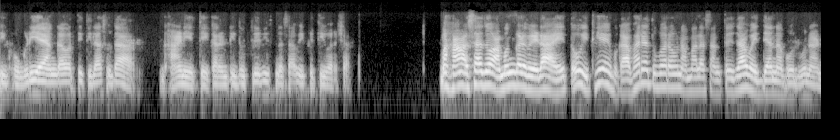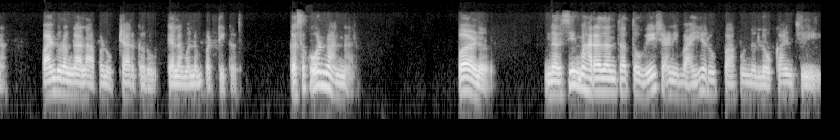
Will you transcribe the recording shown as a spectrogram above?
ती घोंगडी आहे अंगावरती तिला सुद्धा घाण येते कारण ती धुतलेलीच नसावी किती वर्षात. मग हा असा जो अमंगळ वेडा आहे तो इथे गाभाऱ्यात उभा राहून आम्हाला सांगतोय जा वैद्यांना बोलवून आणा. पांडुरंगाला आपण उपचार करू त्याला मलमपट्टी करू. कसं कोण मानणार? पण नरसिंह महाराजांचा तो वेश आणि बाह्य रूप पाहून लोकांची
